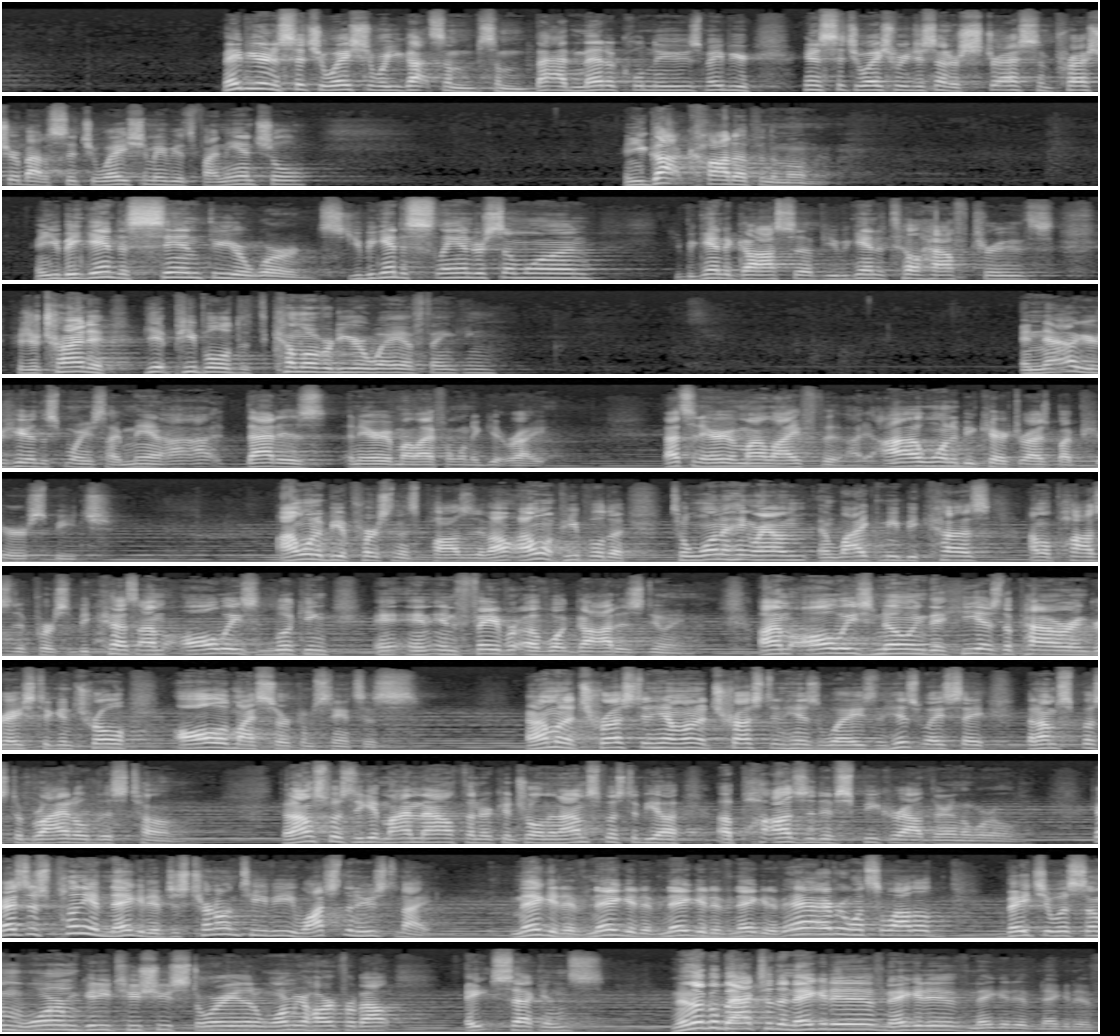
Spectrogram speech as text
Maybe you're in a situation where you got some, some bad medical news. Maybe you're in a situation where you're just under stress and pressure about a situation. Maybe it's financial. And you got caught up in the moment. And you began to sin through your words. You began to slander someone. You began to gossip. You began to tell half truths because you're trying to get people to come over to your way of thinking. And now you're here this morning, it's like, man, I, that is an area of my life I want to get right. That's an area of my life that I, I want to be characterized by pure speech. I want to be a person that's positive. I, I want people to, to want to hang around and like me because I'm a positive person, because I'm always looking in, in, in favor of what God is doing. I'm always knowing that He has the power and grace to control all of my circumstances. And I'm going to trust in Him. I'm going to trust in His ways. And His ways say that I'm supposed to bridle this tongue, that I'm supposed to get my mouth under control, and that I'm supposed to be a, a positive speaker out there in the world. Guys, there's plenty of negative. Just turn on TV, watch the news tonight. Negative, negative, negative, negative. Yeah, every once in a while they'll bait you with some warm, goody two shoes story that'll warm your heart for about eight seconds. And then they'll go back to the negative, negative, negative, negative.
